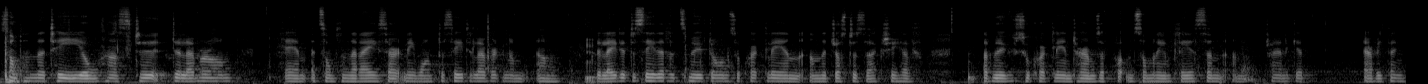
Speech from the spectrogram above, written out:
something the TEO has to deliver on. Um, it's something that I certainly want to see delivered, and I'm, I'm delighted to see that it's moved on so quickly, and, and the justice actually have, have moved so quickly in terms of putting somebody in place and, and trying to get everything.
